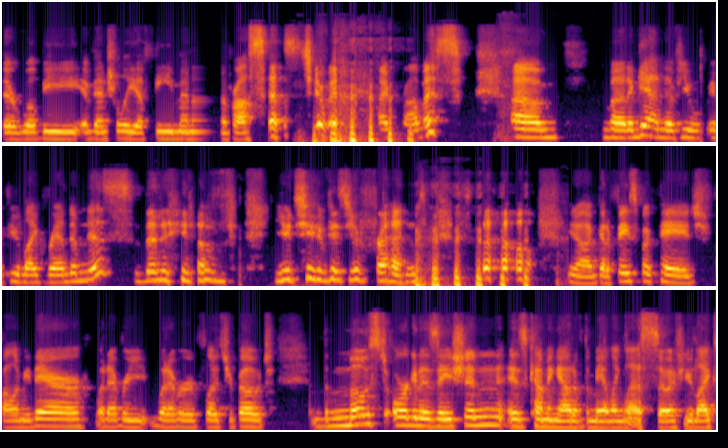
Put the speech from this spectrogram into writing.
there will be eventually a theme and a process to it. I promise. Um, but again if you if you like randomness then you know youtube is your friend. So, you know i've got a facebook page follow me there whatever you, whatever floats your boat. The most organization is coming out of the mailing list. So if you like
